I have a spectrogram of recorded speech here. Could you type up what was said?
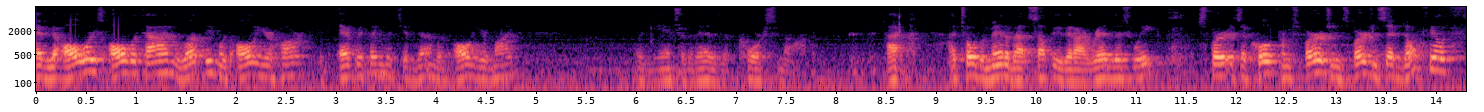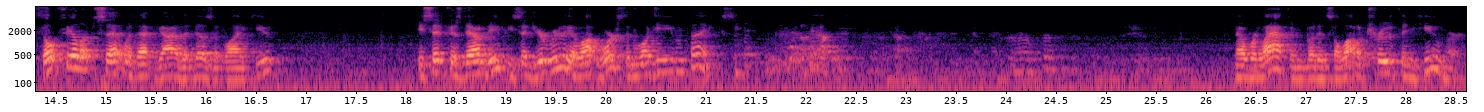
Have you always, all the time, loved him with all your heart and everything that you've done with all your might? And the answer to that is, of course not. I, I told the men about something that I read this week. Spur, it's a quote from Spurgeon. Spurgeon said, "Don't feel, don't feel upset with that guy that doesn't like you." He said, "Because down deep, he said you're really a lot worse than what he even thinks." Now we're laughing, but it's a lot of truth and humor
